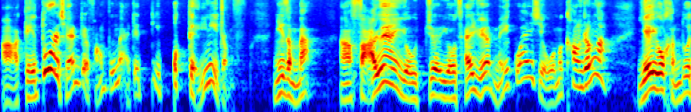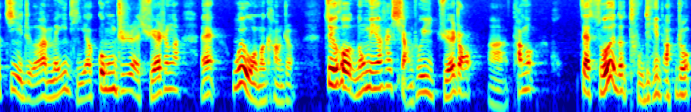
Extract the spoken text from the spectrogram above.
啊，给多少钱这房不卖，这地不给你政府，你怎么办啊？法院有决有裁决没关系，我们抗争啊，也有很多记者、媒体啊、公知啊、学生啊，哎，为我们抗争。最后农民还想出一绝招啊，他们在所有的土地当中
